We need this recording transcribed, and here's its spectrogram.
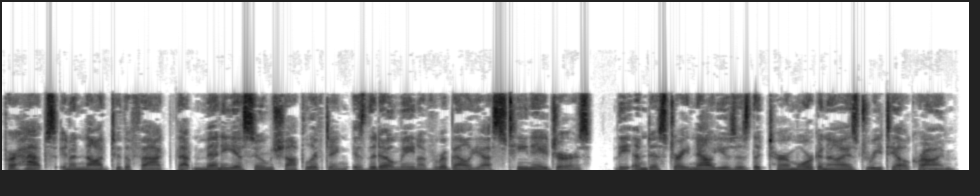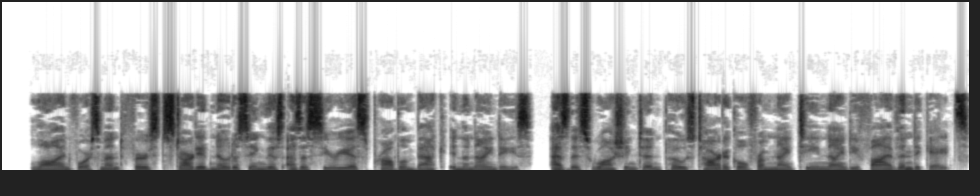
Perhaps in a nod to the fact that many assume shoplifting is the domain of rebellious teenagers, the industry now uses the term organized retail crime. Law enforcement first started noticing this as a serious problem back in the 90s, as this Washington Post article from 1995 indicates.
